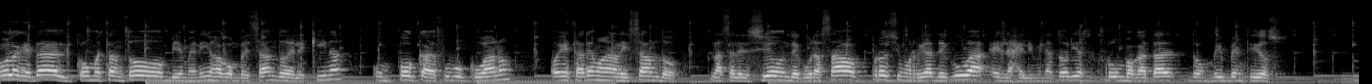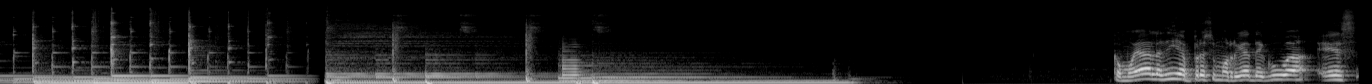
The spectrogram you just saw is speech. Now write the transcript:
Hola, ¿qué tal? ¿Cómo están todos? Bienvenidos a Conversando de la Esquina, un podcast de fútbol cubano. Hoy estaremos analizando la selección de Curazao, próximo rival de Cuba en las eliminatorias rumbo a Qatar 2022. Como ya les dije, el próximo rival de Cuba es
